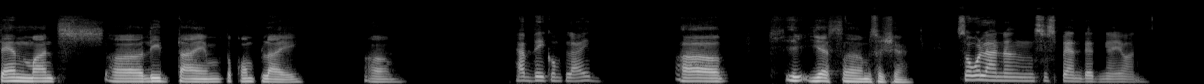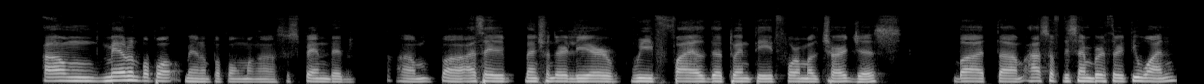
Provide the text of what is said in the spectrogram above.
10 months uh, lead time to comply. Um, Have they complied? uh, yes, uh, Mr. Chair. So wala nang suspended ngayon. Um, meron pa po, meron pa pong mga suspended. Um, uh, as I mentioned earlier, we filed the 28 formal charges. But um, as of December 31,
